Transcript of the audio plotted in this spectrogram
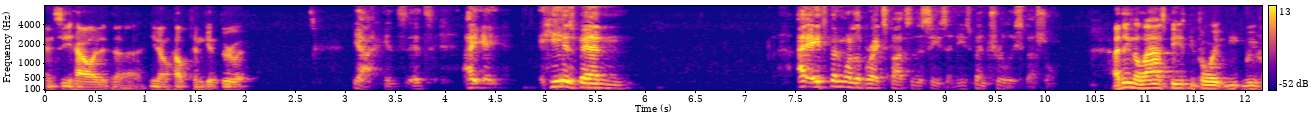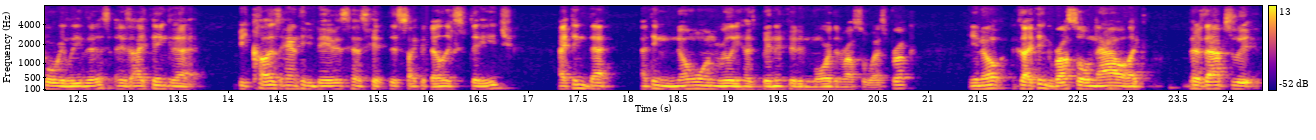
and see how it, uh, you know, helped him get through it. Yeah, it's it's I he has been. I, it's been one of the bright spots of the season. He's been truly special. I think the last piece before we before we leave this is I think that because Anthony Davis has hit this psychedelic stage, I think that I think no one really has benefited more than Russell Westbrook. You know, because I think Russell now like there's absolutely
